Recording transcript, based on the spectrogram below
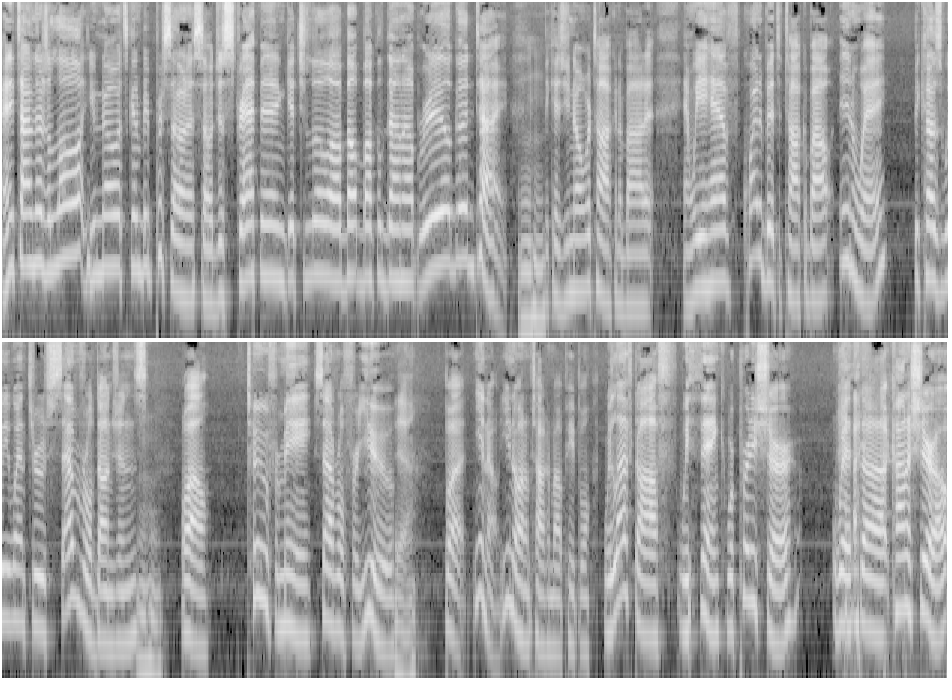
Anytime there's a law, you know it's going to be Persona. So just strap in, get your little uh, belt buckle done up real good tight because you know we're talking about it. And we have quite a bit to talk about in a way because we went through several dungeons. Well, two for me, several for you. Yeah. But, you know, you know what I'm talking about, people. We left off, we think, we're pretty sure, with uh, Kaneshiro.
